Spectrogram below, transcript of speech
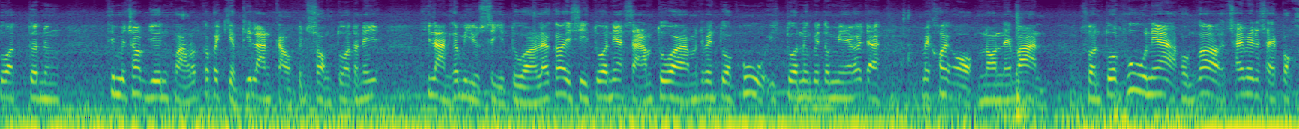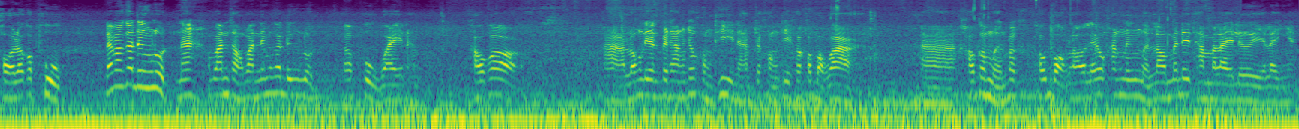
ตัวตัวหนึ่งที่มันชอบยืนขวางรถก็ไปเก็บที่ลานเก่าเป็น 2 ตัวตอนนี้ที่ลานก็มีอยู่ 4 ตัว แล้วก็อ้สตัวเนี้ยสามตัวมันจะเป็นตัวผู้อีกตัวหนึ่งเป็นตัวเมียก็จะไม่ค่อยออกนอนในบ้าน ส่วนตัวผู้เนี่ยผมก็ใช้เป็นใส่ปลอกคอแล้วก็ผูก แล้วมันก็ดึงหลุดนะวันสองวันนี้มันก็ดึงหลุดก็ผูกไว้นะครับเขาก็อ่าลองเรียนไปทางเจ้าของที่นะครับ เจ้าของที่เขาก็บอกว่า อ่าเขาก็เหมือนว่าเขาบอกเราแล้วครั้งหนึงเหมือนเราไม่ได้ทำอะไรเลยอะไรเงี้ย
